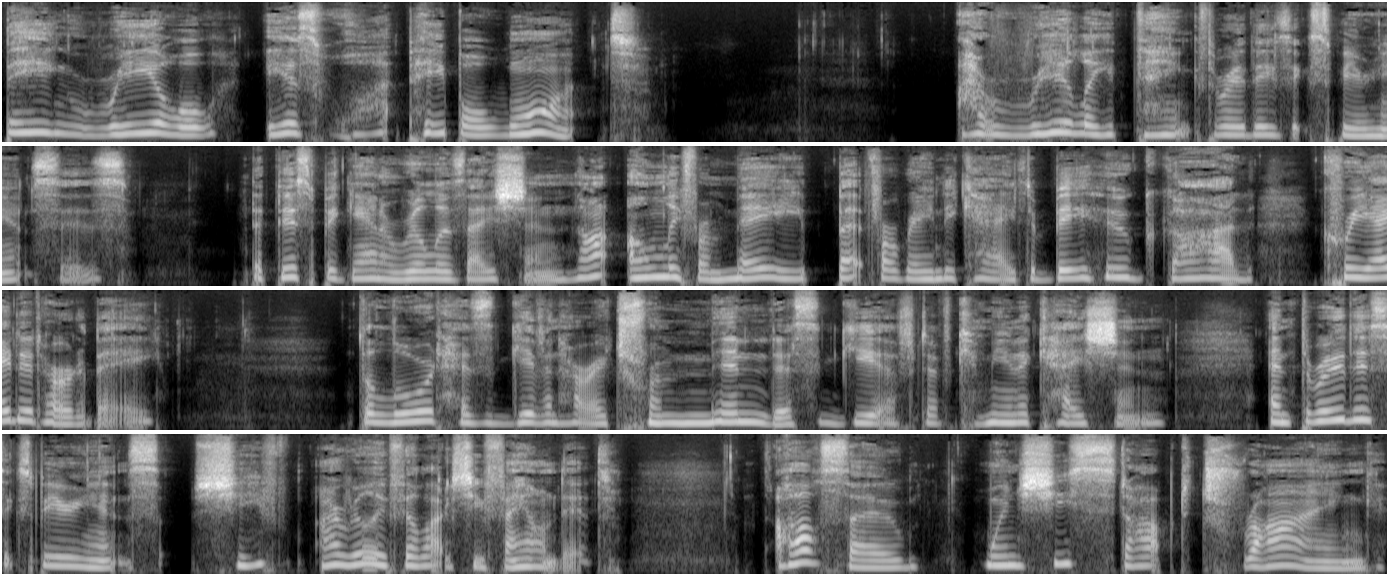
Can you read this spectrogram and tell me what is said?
being real is what people want. I really think through these experiences that this began a realization, not only for me, but for Randy Kay to be who God created her to be. The Lord has given her a tremendous gift of communication. And through this experience, she, I really feel like she found it. Also, when she stopped trying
